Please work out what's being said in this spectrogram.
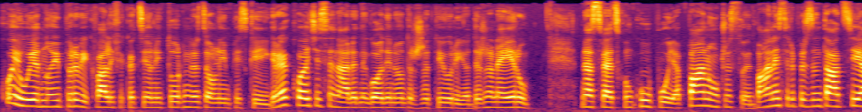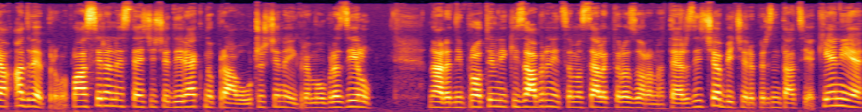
koji je ujedno i prvi kvalifikacioni turnir za olimpijske igre koje će se naredne godine održati u Rio de Janeiro. Na svetskom kupu u Japanu učestvuje 12 reprezentacija, a dve prvoplasirane steći će direktno pravo učešće na igrama u Brazilu. Naredni protivnik i zabranicama selektora Zorana Terzića biće reprezentacija Kenije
